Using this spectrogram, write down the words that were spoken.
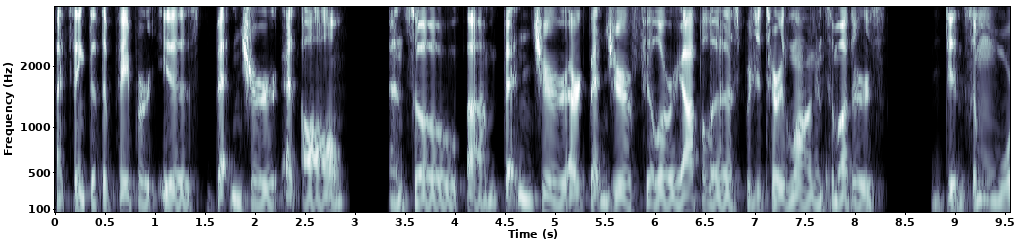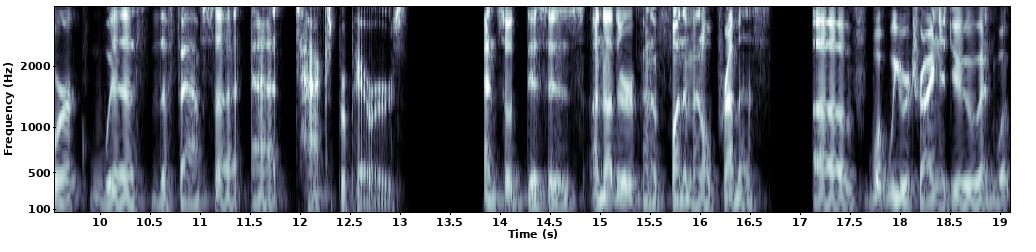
I think that the paper is Bettinger et al. And so um, Bettinger, Eric Bettinger, Phil Oreopoulos, Bridget Terry Long, and some others did some work with the FAFSA at tax preparers and so this is another kind of fundamental premise of what we were trying to do and what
